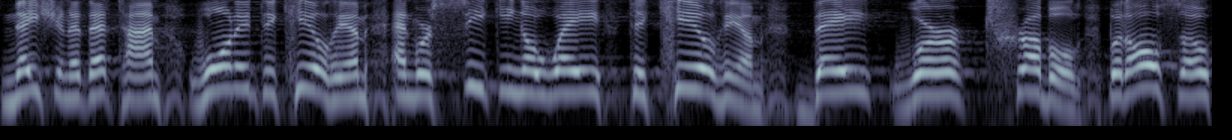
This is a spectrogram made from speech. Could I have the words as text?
nation at that time wanted to kill him and were seeking a way to kill him. They were troubled, but also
